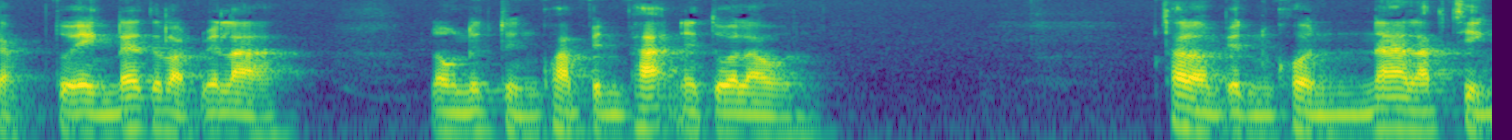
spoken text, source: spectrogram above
กับตัวเองได้ตลอดเวลา ลองนึกถึงความเป็นพระในตัวเรา ถ้าเราเป็นคนน่ารักจริง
